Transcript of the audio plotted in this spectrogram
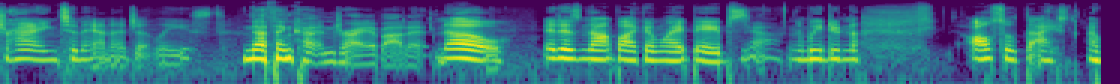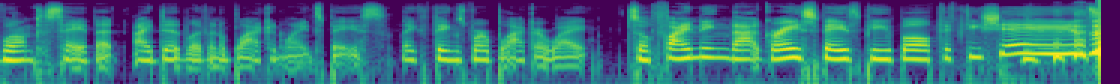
trying to manage at least. nothing cut and dry about it. No, it is not black and white, babes. Yeah. And we do not. Also, th- I I want to say that I did live in a black and white space. Like things were black or white. So finding that gray space, people, Fifty Shades.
